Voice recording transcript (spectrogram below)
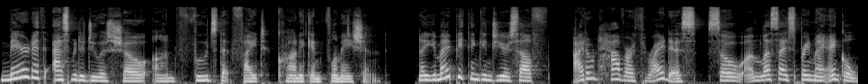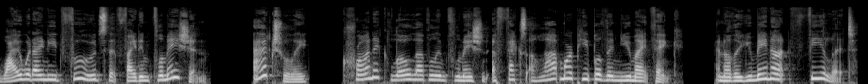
Meredith asked me to do a show on foods that fight chronic inflammation. Now, you might be thinking to yourself, I don't have arthritis, so unless I sprain my ankle, why would I need foods that fight inflammation? Actually, chronic low level inflammation affects a lot more people than you might think. And although you may not feel it,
